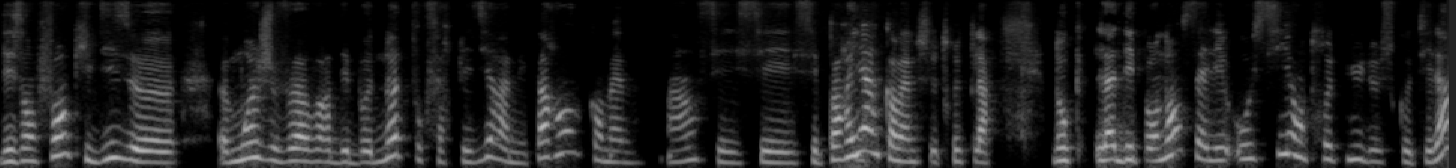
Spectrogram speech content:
des enfants qui disent euh, Moi, je veux avoir des bonnes notes pour faire plaisir à mes parents, quand même. Hein, c'est pas rien, quand même, ce truc-là. Donc, la dépendance, elle est aussi entretenue de ce côté-là.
